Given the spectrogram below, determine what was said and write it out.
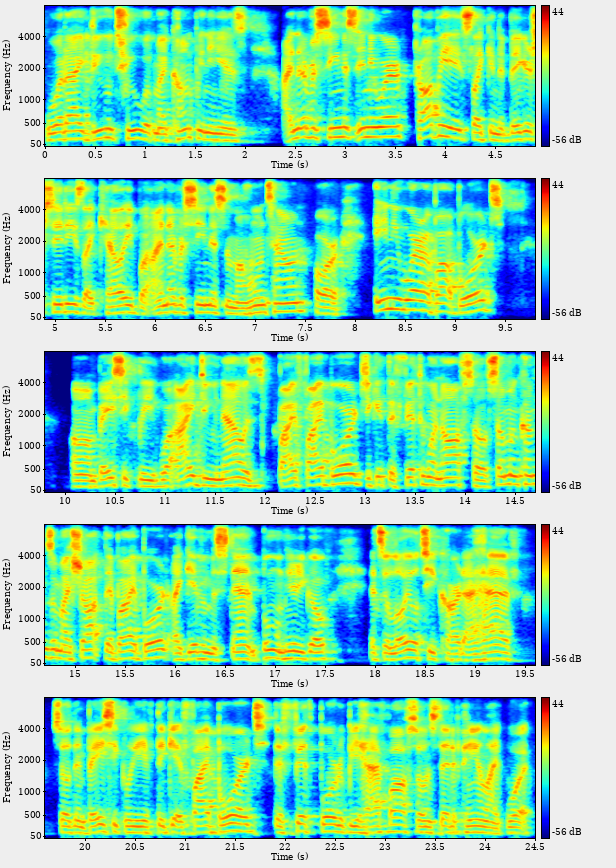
what I do too with my company is I never seen this anywhere. Probably it's like in the bigger cities like Cali, but I never seen this in my hometown or anywhere I bought boards um, basically what I do now is buy five boards, you get the fifth one off. So if someone comes in my shop, they buy a board, I give them a stamp. Boom, here you go. It's a loyalty card I have. So then basically, if they get five boards, the fifth board would be half off. So instead of paying like what,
